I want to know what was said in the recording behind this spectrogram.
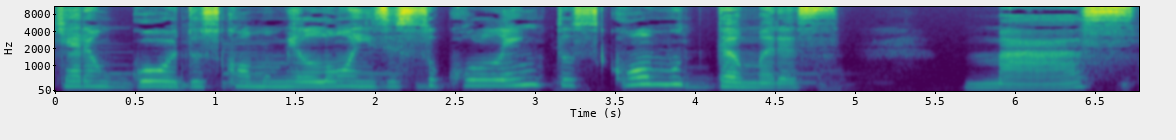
que eram gordos como melões e suculentos como tâmaras. Mas.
